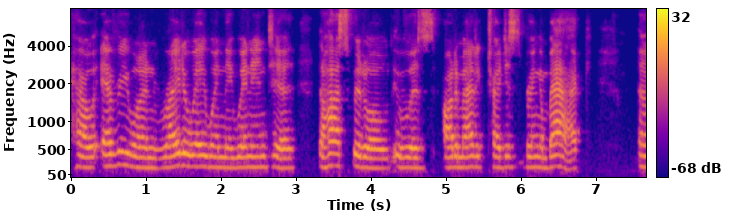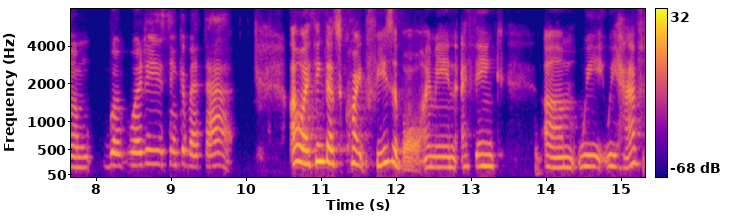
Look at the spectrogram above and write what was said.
how everyone right away when they went into the hospital it was automatic try to bring them back um, what what do you think about that Oh, I think that's quite feasible. I mean, I think um, we we have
